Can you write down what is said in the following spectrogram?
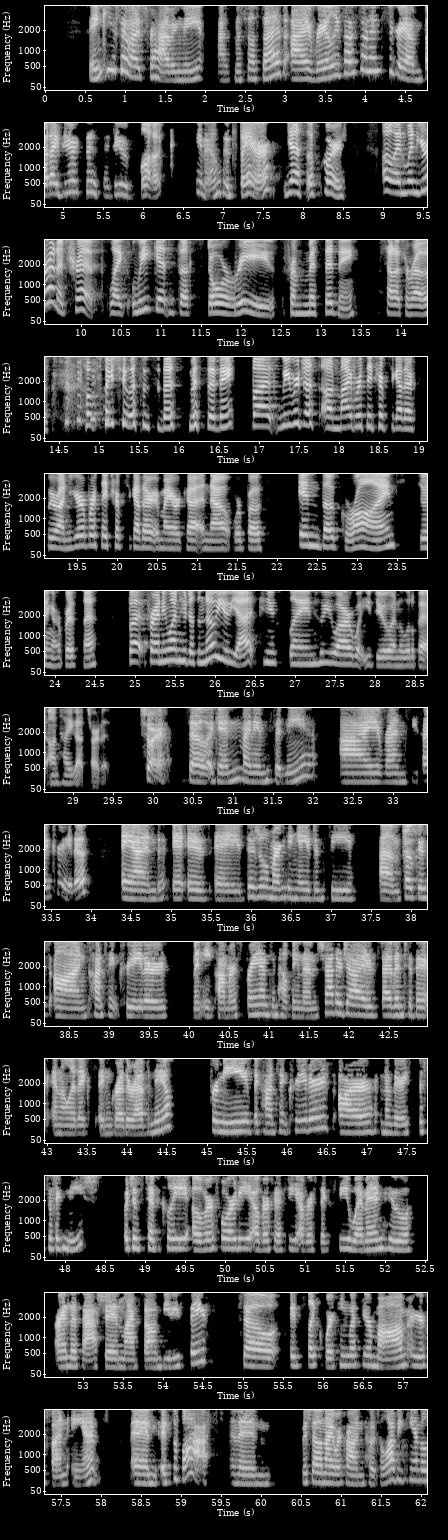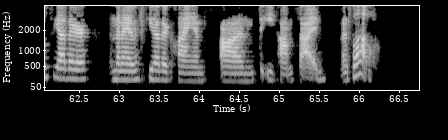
Thank you so much for having me. As Michelle said, I rarely post on Instagram, but I do exist. I do look, you know, it's there. Yes, of course. Oh, and when you're on a trip, like we get the stories from Miss Sydney. Shout out to Rose. Hopefully she listens to this, Miss Sydney. But we were just on my birthday trip together. We were on your birthday trip together in Mallorca, and now we're both in the grind doing our business. But for anyone who doesn't know you yet, can you explain who you are, what you do, and a little bit on how you got started? Sure. So, again, my name's Sydney. I run Seeside Creative, and it is a digital marketing agency um, focused on content creators and e commerce brands and helping them strategize, dive into their analytics, and grow their revenue. For me, the content creators are in a very specific niche, which is typically over 40, over 50, over 60 women who are in the fashion, lifestyle, and beauty space. So it's like working with your mom or your fun aunt, and it's a blast. And then Michelle and I work on Hotel Lobby Candle together. And then I have a few other clients on the ecom side as well.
